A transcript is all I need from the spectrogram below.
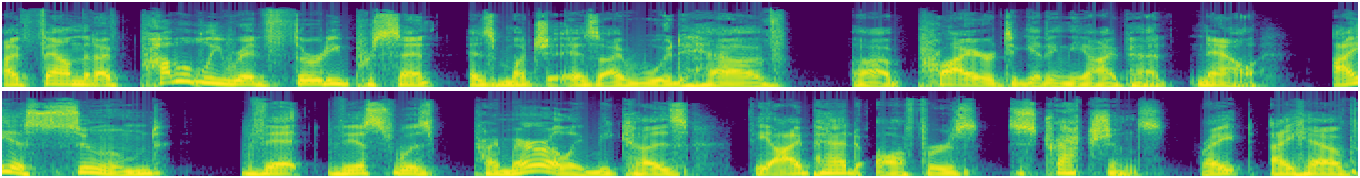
I've found that I've probably read 30% as much as I would have uh, prior to getting the iPad. Now, I assumed that this was primarily because the iPad offers distractions, right? I have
